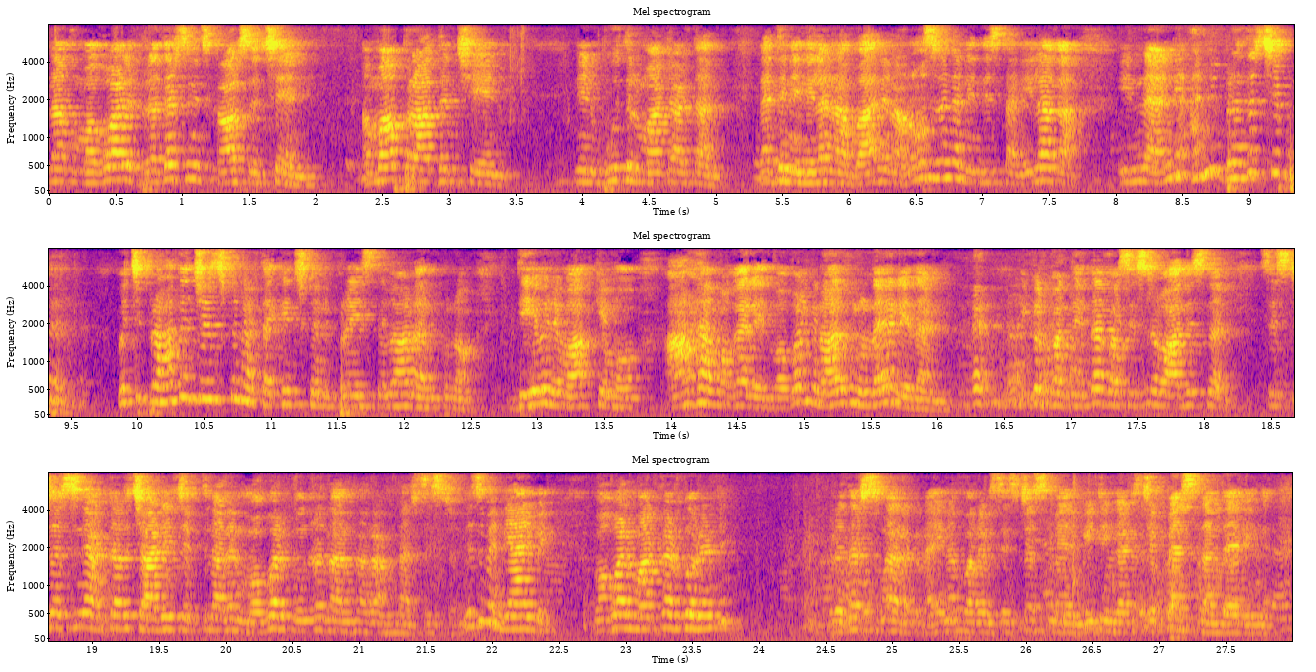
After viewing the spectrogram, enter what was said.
నాకు మగవాళ్ళ బ్రదర్స్ నుంచి కాల్స్ వచ్చేయండి. అమ్మా ప్రార్థన చేయండి. నేను బూతులు మాట్లాడతాను. లేకపోతే నేను ఇలా నా భార్యను అనవసరంగా నిందిస్తాను. ఇలాగా ఇన్న అన్ని అన్ని బ్రదర్స్ చెప్పారు. వచ్చి ప్రార్థన చేసుకున్నారు తగ్గించుకొని ప్రైజ్ అనుకున్నాం. దేవుని వాక్యము ఆడ మగ లేదు. మగవాళ్ళకి నాలుగులు ఉన్నాయా లేదా అండి? ఇక్కడ కొంత ఇందాక సిస్టర్ వాదిస్తున్నారు. సిస్టర్స్ని అంటారు చాడీలు చెప్తున్నారని మగవాళ్ళకి ఉండదు అంటున్నారు అంటున్నారు సిస్టర్ నిజమే న్యాయమే. మగవాళ్ళు మాట్లాడుకోరండి. బ్రదర్స్ ఉన్నారు అక్కడ. అయినా మన సిస్టర్స్ మీటింగ్ అంటే చెప్పేస్తున్నాను ధైర్యంగా.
